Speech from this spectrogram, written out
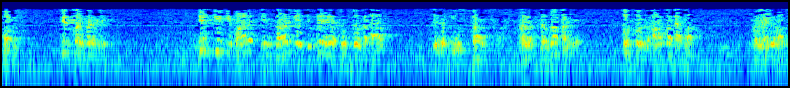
اور کس پر فرق ہے جس کی عبادت انسان کے ذمے ہے، اس کو سکاط اس کا غلط کرنا پڑے اس کو آپ کا پیسہ ہو جائیے بات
